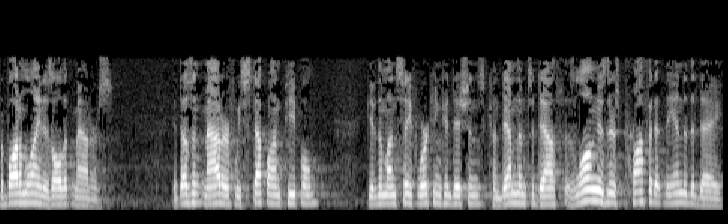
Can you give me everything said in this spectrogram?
The bottom line is all that matters. It doesn't matter if we step on people, give them unsafe working conditions, condemn them to death. As long as there's profit at the end of the day,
